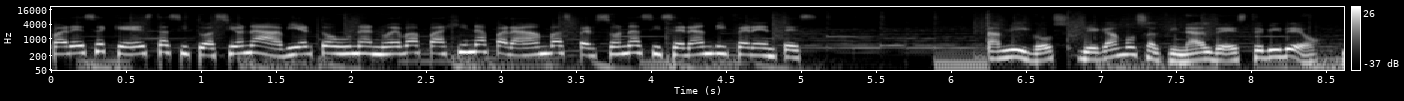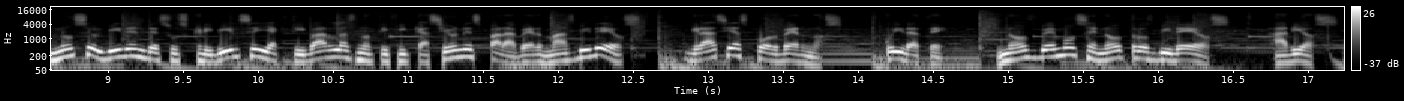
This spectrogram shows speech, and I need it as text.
parece que esta situación ha abierto una nueva página para ambas personas y serán diferentes. Amigos, llegamos al final de este video, no se olviden de suscribirse y activar las notificaciones para ver más videos. Gracias por vernos. Cuídate. Nos vemos en otros videos. Adiós.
